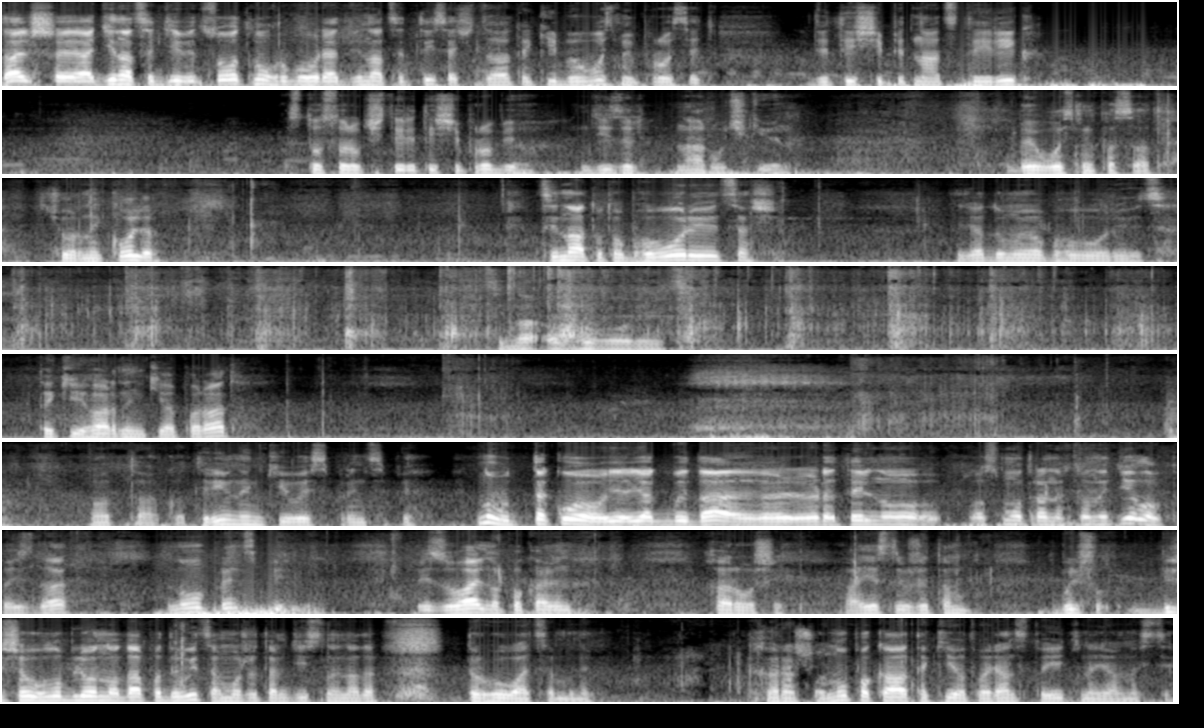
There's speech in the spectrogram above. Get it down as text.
Дальше 11 900, ну, грубо говоря, 12 тисяч за такий B8 просять 2015 рік. 144 тисячі пробігу, дизель на ручки він. B8 Passat. Чорний колір. Ціна тут обговорюється. Я думаю, обговорюється. Ціна обговорюється. Такий гарненький апарат. От так от. Рівненький весь, в принципі. Ну, такого, якби, да, ретельного осмотра ніхто не робив, тобто, да. Ну, в принципі, візуально поки він хороший. А якщо вже там більш, більше углублено да, подивитися, може там дійсно треба торгуватися буде. Хорошо. Ну, поки такий от варіант стоїть в наявності.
